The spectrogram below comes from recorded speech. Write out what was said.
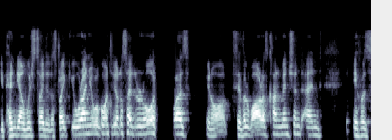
depending on which side of the strike you were on, you were going to the other side of the road. Was you know civil war, as Con mentioned, and it was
